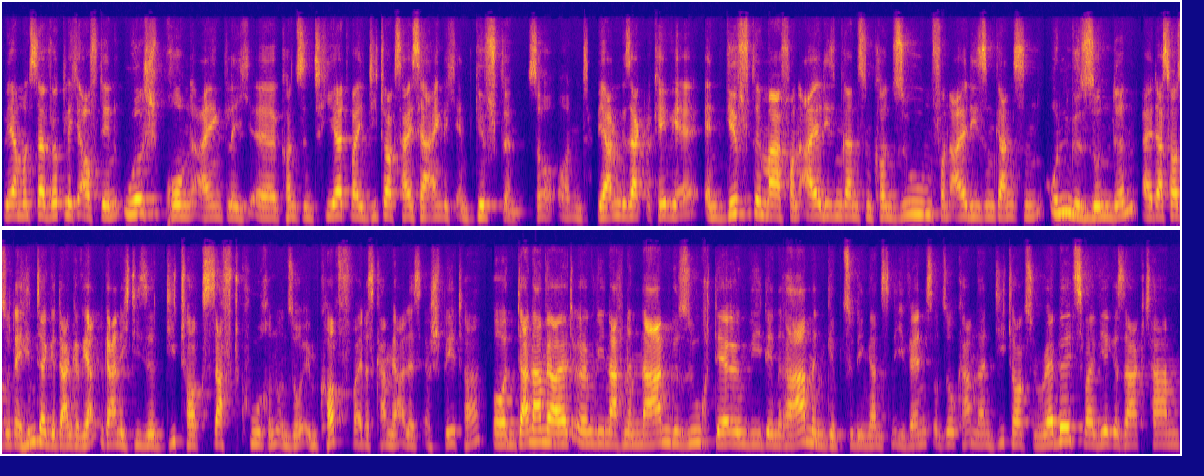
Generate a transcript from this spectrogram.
Wir haben uns da wirklich auf den Ursprung eigentlich äh, konzentriert, weil Detox heißt ja eigentlich entgiften. So, und wir haben gesagt, okay, wir entgiften mal von all diesem ganzen Konsum von all diesem ganzen Ungesunden. Äh, das war so der Hintergedanke. Wir hatten gar nicht diese Detox-Saftkuren und so im Kopf, weil das kam ja alles erst später. Und dann haben wir halt irgendwie nach einem Namen gesucht, der irgendwie den Rahmen gibt zu den ganzen Events. Und so kam dann Detox Rebels, weil wir gesagt haben,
